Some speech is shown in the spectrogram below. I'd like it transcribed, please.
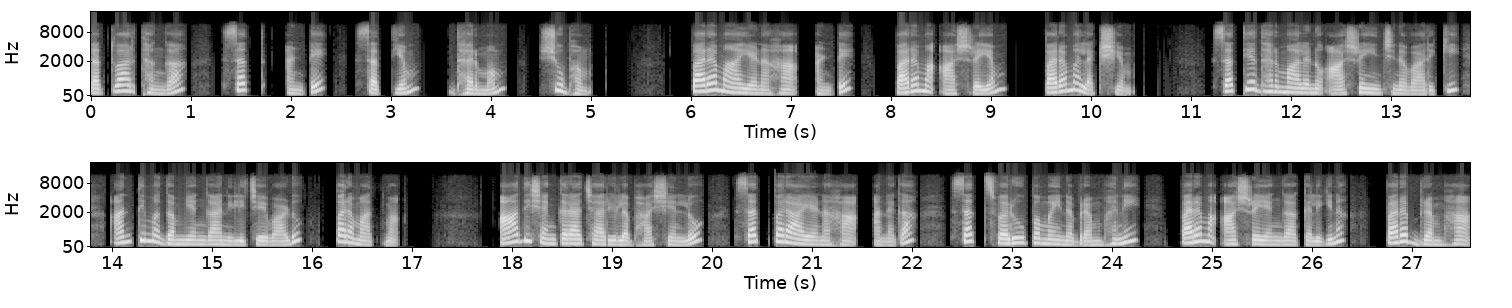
తత్వార్థంగా సత్ అంటే సత్యం ధర్మం శుభం. పరమాయణ అంటే పరమ ఆశ్రయం పరమలక్ష్యం సత్యధర్మాలను ఆశ్రయించిన వారికి అంతిమ గమ్యంగా నిలిచేవాడు పరమాత్మ. ఆది శంకరాచార్యుల భాష్యంలో సత్పరాయణ అనగా సత్స్వరూపమైన బ్రహ్మనే పరమ ఆశ్రయంగా కలిగిన పరబ్రహ్మ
